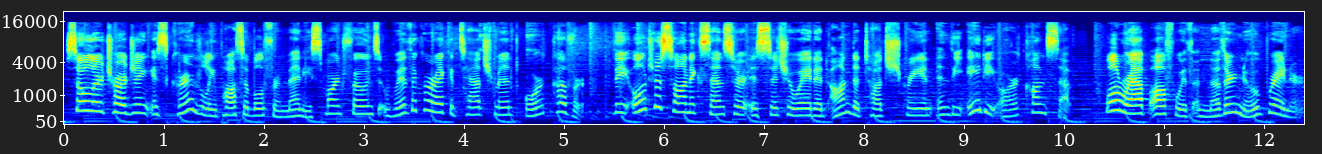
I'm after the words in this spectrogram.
Solar charging is currently possible for many smartphones with the correct attachment or cover. The ultrasonic sensor is situated on the touchscreen in the ADR concept. We'll wrap off with another no-brainer.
